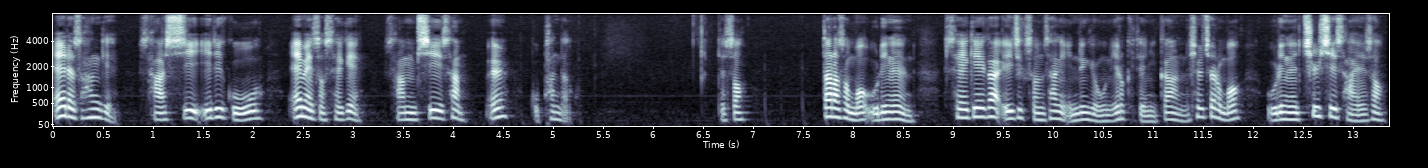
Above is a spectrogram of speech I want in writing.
L에서 한 개, 4C 1이고 M에서 세 개, 3C 3을 곱한다고. 됐어? 따라서 뭐 우리는 세 개가 일직선상에 있는 경우는 이렇게 되니까 실제로 뭐 우리는 7C 4에서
